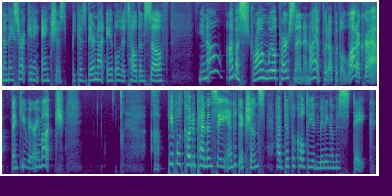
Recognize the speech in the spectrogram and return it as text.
then they start getting anxious because they're not able to tell themselves, you know, I'm a strong willed person and I have put up with a lot of crap. Thank you very much. Uh, people with codependency and addictions have difficulty admitting a mistake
